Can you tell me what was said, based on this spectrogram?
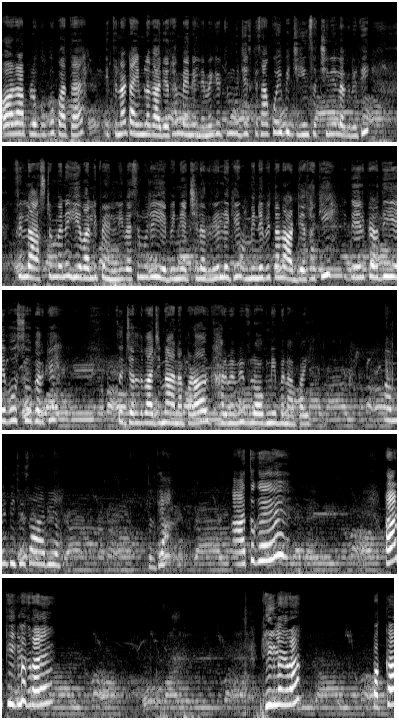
और आप लोगों को पता है, इतना टाइम लगा दिया था मैंने में, क्योंकि मुझे इसके साथ कोई भी जीन्स अच्छी नहीं लग रही थी। फिर लास्ट में मैंने ये वाली पहन ली, वैसे मुझे ये भी नहीं अच्छी लग रही है, लेकिन मम्मी ने भी इतना डांट दिया था कि देर कर दी ये वो सो करके। तो जल्दबाजी में आना पड़ा और घर में भी व्लॉग नहीं बना पाई। मम्मी पीछे से आ रही है। आ तो गए। हाँ ठीक लग रहा है। ठीक लग रहा? पक्का?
